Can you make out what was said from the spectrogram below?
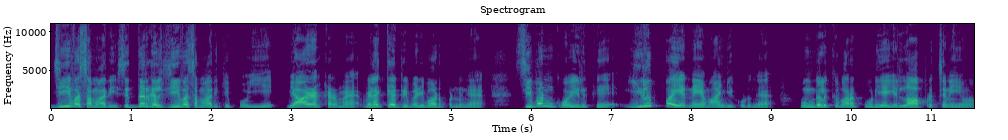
ஜீவ சமாதி சித்தர்கள் ஜீவ சமாதிக்கு போய் வியாழக்கிழமை விளக்கேற்றி வழிபாடு பண்ணுங்க. சிவன் கோயிலுக்கு இழுப்ப எண்ணெயை வாங்கி கொடுங்க. உங்களுக்கு வரக்கூடிய எல்லா பிரச்சனையும்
